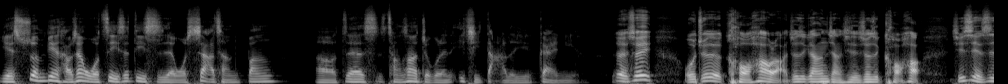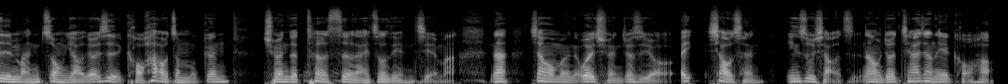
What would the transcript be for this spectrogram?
也顺便好像我自己是第十人，我下场帮呃在场上九个人一起打的一个概念。对，所以我觉得口号啦，就是刚刚讲，其实就是口号，其实也是蛮重要的，尤其是口号怎么跟球员的特色来做连接嘛。那像我们的卫权就是有哎笑成音速小子，那我们就加这样的一个口号，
